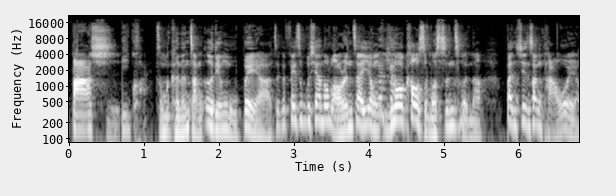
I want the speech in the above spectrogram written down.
八十一块。怎么可能涨二点五倍啊？这个 Facebook 现在都老人在用，以后靠什么生存呢、啊？办线上塔位哦。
